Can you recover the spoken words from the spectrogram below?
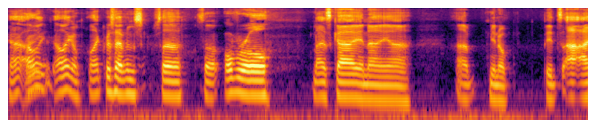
yeah, I like I like him. I like Chris Evans. So so overall, nice guy, and I uh, uh you know. It's I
